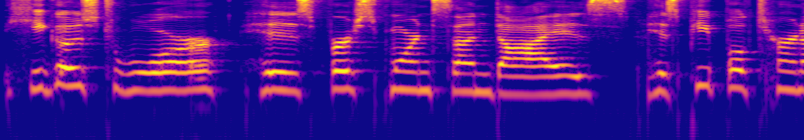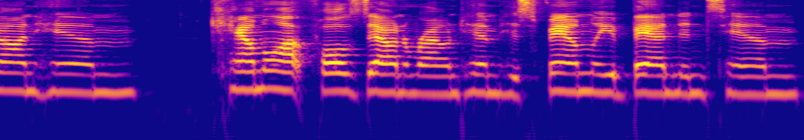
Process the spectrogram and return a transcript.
He goes to war. His firstborn son dies. His people turn on him. Camelot falls down around him. His family abandons him.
